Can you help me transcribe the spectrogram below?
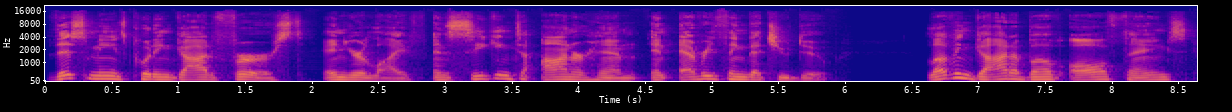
This means putting God first in your life and seeking to honor Him in everything that you do. Loving God above all things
